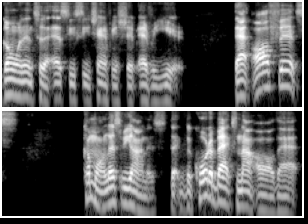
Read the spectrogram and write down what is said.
going into the SEC championship every year. That offense. Come on, let's be honest. The, the quarterback's not all that.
